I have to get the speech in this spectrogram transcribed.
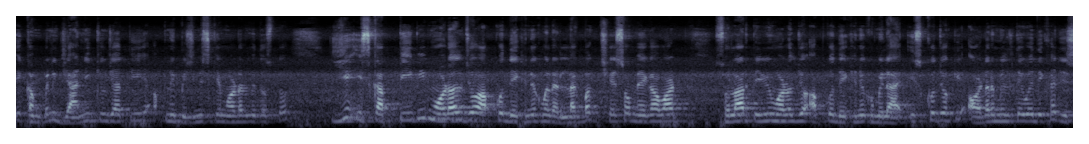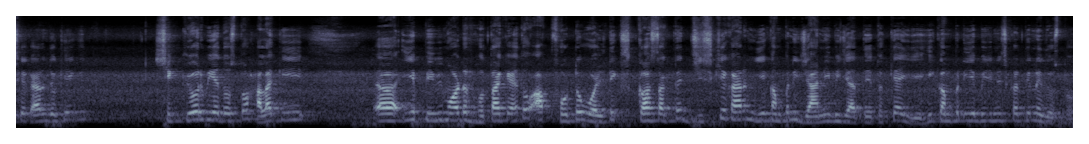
ये कंपनी जानी क्यों जाती है अपने बिज़नेस के मॉडल में दोस्तों? ये इसका पीवी मॉडल जो आपको देखने को मिला है, लगभग 600 मेगावाट सोलार पीवी मॉडल जो आपको देखने को मिला है। इसको जो कि ऑर्डर मिलते हुए दिखा, जिसके कारण जो कि सिक्योर भी है दोस्तों। हालाँकि ये पीवी मॉडल होता क्या है? तो आप फ़ोटो वोल्टिक्स कह सकते हैं, जिसके कारण ये कंपनी जानी भी जाती है। तो क्या यही कंपनी ये बिज़नेस करती है? नहीं दोस्तों,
